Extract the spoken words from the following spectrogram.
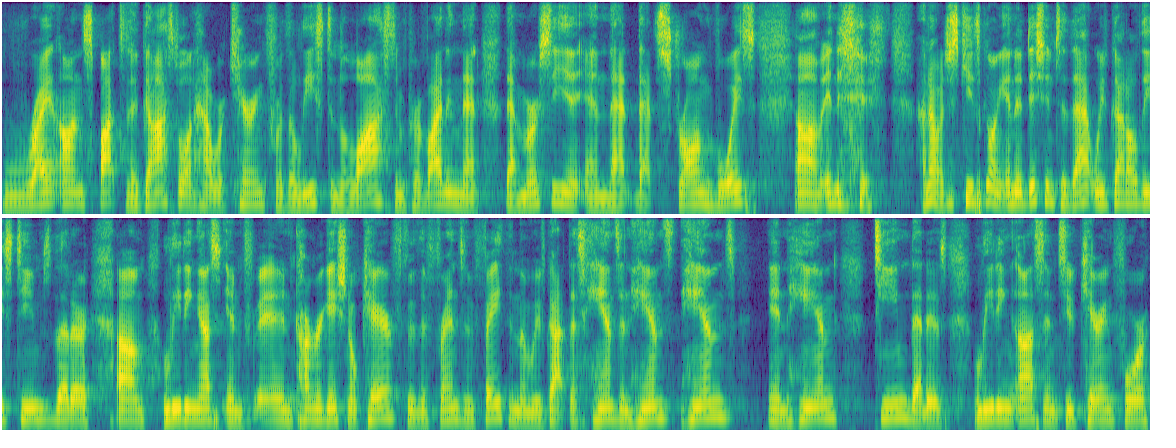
right on spot to the gospel and how we're caring for the least and the lost and providing that, that mercy and that, that strong voice. Um, and I know it just keeps going. In addition to that, we've got all these teams that are um, leading us in, in congregational care through the Friends and Faith, and then we've got this hands in hands hands in hand team that is leading us into caring for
